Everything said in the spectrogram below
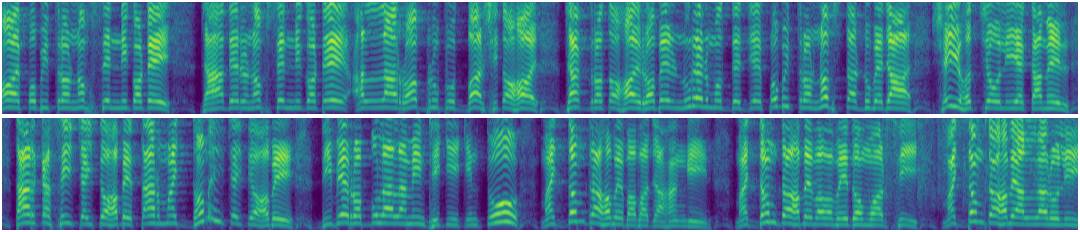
হয় পবিত্র নফসের নিকটে। যাহাদের নফসের নিকটে আল্লাহ রব রূপে উদ্ভাসিত হয়, জাগ্রত হয় রবের নূরের মধ্যে যে পবিত্র নফসটা ডুবে যায়, সেই হচ্ছে অলিয়ে কামেল। তার কাছেই চাইতে হবে, তার মাধ্যমেই চাইতে হবে। দিবে রব্বুল আলমিন ঠিকই, কিন্তু মাধ্যমটা হবে বাবা জাহাঙ্গীর, মাধ্যমটা হবে বাবা বেদম ওয়ারসি মাধ্যমটা হবে আল্লাহর অলি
